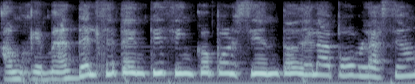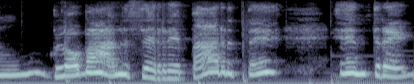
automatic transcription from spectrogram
Aunque más del 75% de la población global se reparte entre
